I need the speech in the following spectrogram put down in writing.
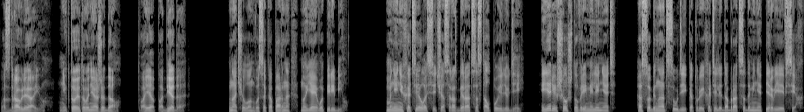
«Поздравляю! Никто этого не ожидал. Твоя победа!» Начал он высокопарно, но я его перебил. Мне не хотелось сейчас разбираться с толпой людей. И я решил, что время линять, особенно от судей, которые хотели добраться до меня первее всех.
